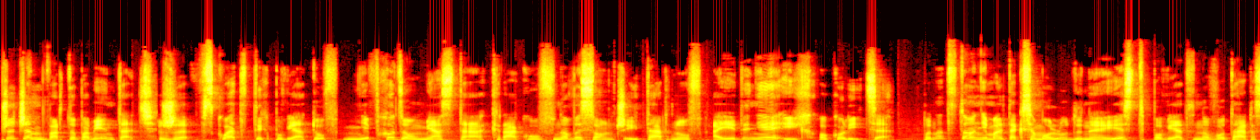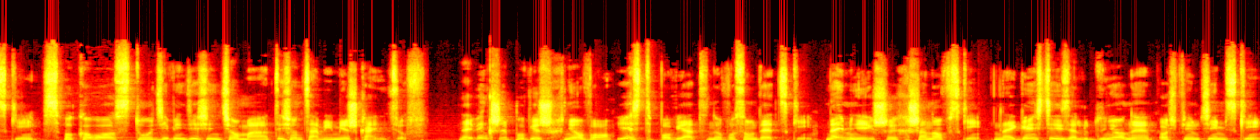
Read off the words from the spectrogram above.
Przy czym warto pamiętać, że w skład tych powiatów nie wchodzą miasta Kraków, Nowy Sącz i Tarnów, a jedynie ich okolice. Ponadto niemal tak samo ludny jest powiat nowotarski z około 190 tysiącami mieszkańców. Największy powierzchniowo jest powiat nowosądecki, najmniejszy chrzanowski, najgęściej zaludniony oświęcimski,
